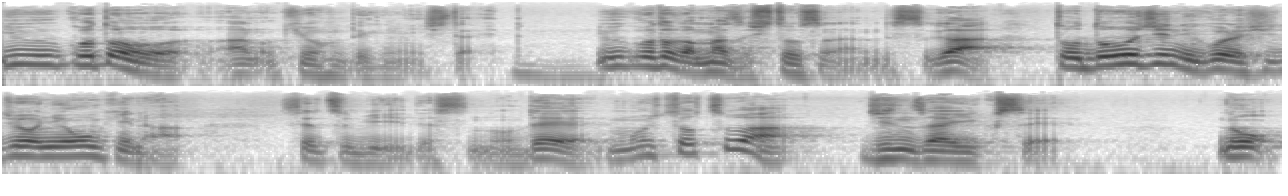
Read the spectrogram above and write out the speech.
いうことをあの基本的にしたいということがまず一つなんですがと同時にこれ非常に大きな設備ですのでもう一つは人材育成の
